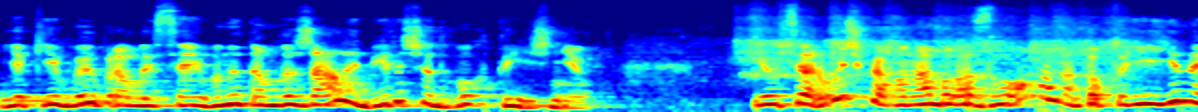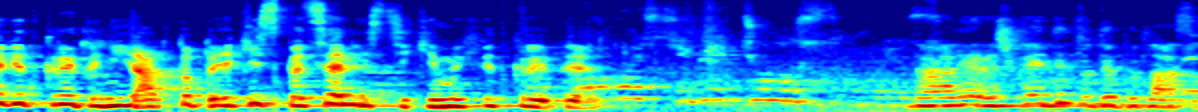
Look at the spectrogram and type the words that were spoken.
які вибралися, і вони там лежали більше двох тижнів. І оця ручка вона була зломана, тобто її не відкрити ніяк. Тобто якийсь спеціаліст, який міг відкрити. Да, Лірочка, йди туди, будь ласка.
